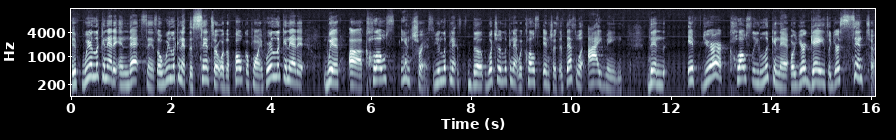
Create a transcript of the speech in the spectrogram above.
if we're looking at it in that sense, or we're looking at the center or the focal point, if we're looking at it with uh, close interest, you're looking at the what you're looking at with close interest. If that's what eye means, then if you're closely looking at, or your gaze, or your center,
